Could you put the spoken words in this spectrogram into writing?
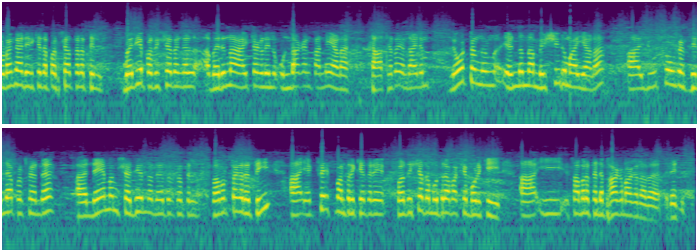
തുടങ്ങാനിരിക്കുന്ന പശ്ചാത്തലത്തിൽ വലിയ പ്രതിഷേധങ്ങൾ വരുന്ന ആഴ്ചകളിൽ ഉണ്ടാകാൻ തന്നെയാണ് സാധ്യത. എന്തായാലും നോട്ട് എണ്ണുന്ന മെഷീനുമായാണ് യൂത്ത് കോൺഗ്രസ് ജില്ലാ പ്രസിഡന്റ് നേമം ഷജീറിന്റെ നേതൃത്വത്തിൽ പ്രവർത്തകരെത്തി. എക്സൈസ് മന്ത്രിക്കെതിരെ പ്രതിഷേധ മുദ്രാവാക്യം മുഴക്കി ഈ സമരത്തിന്റെ ഭാഗമാകുന്നത്. രഞ്ജിത്ത്.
